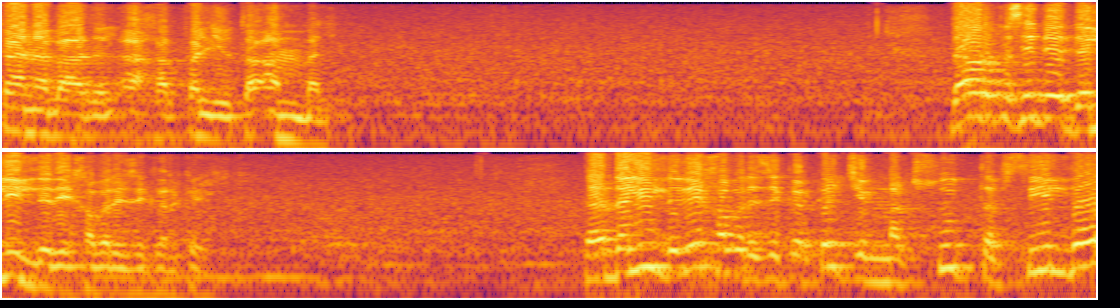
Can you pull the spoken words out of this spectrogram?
کان بعد الاخر فليتامل دا ورپسې د دلیل لري خبره ذکر کړي دا دلیل لري خبره ذکر کړي چې مقصود تفصیل دا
